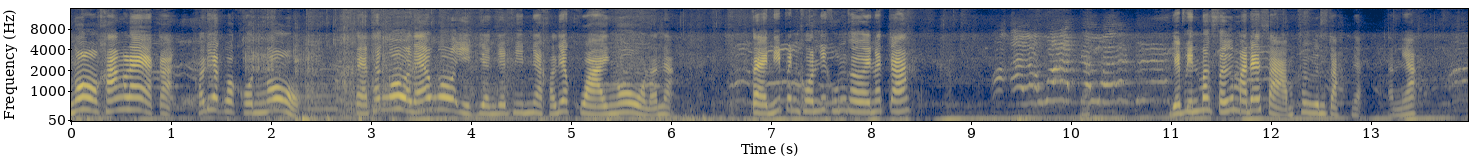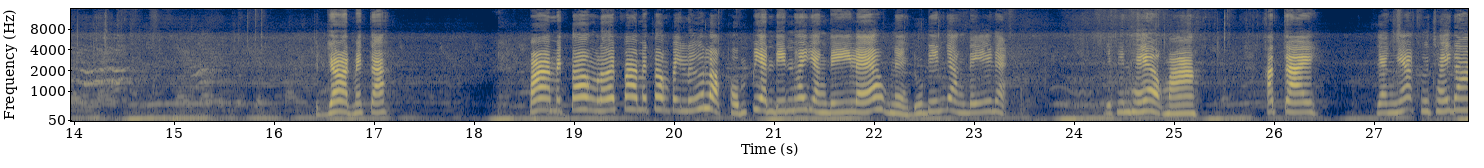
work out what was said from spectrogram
โง่ครั้งแรกอะ่ะเขาเรียกว่าคนโง่ แต่ถ้าโง่แล้วโง่อีกอย่างยายพินเนี่ยเขาเรียกควายโง่แล้วเนี่ย แต่นี่เป็นคนที่คุ้นเคยนะจ๊ะยายพินเพิ่งซื้อมาได้สามคืนจ้ะเนี่ยอันเนี้ยสุดยอดไหมจ๊ะป้าไม่ต้องเลย ป้าไม่ต้องไปรื้อหรอกผมเปลี่ยนดินให้อย่างดีแล้วเนี่ยดูดินอย่างดีเนี่ย ดิพินเทออกมาเข้าใจ อย่างเงี้ยคือใช้ได้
